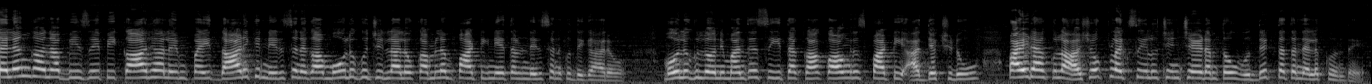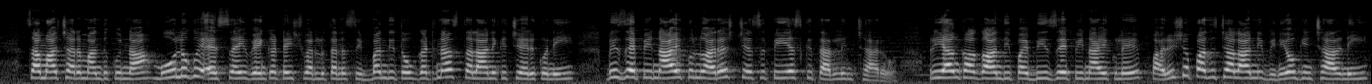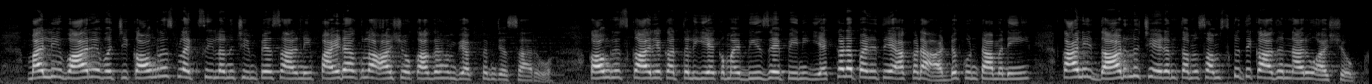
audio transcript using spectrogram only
Telangana BJP కార్యాలయంపై దాడికి నిరసనగా మూలుగు జిల్లాలో కమలం పార్టీ నేతలు నిరసనకు దిగారు. మూలుగులోని మంత్రి సీతక్క కాంగ్రెస్ పార్టీ అధ్యక్షుడు పైడాకుల అశోక్ ఫ్లెక్సీలు చించేయడంతో ఉద్రిక్తత నెలకొంది. సమాచారం అందుకున్న మూలుగు ఎస్ఐ వెంకటేశ్వర్లు తన సిబ్బందితో ఘటనా స్థలానికి చేరుకుని బీజేపీ నాయకులను అరెస్ట్ చేసి పిఎస్కి తరలించారు. ప్రియాంక గాంధీపై బీజేపీ నాయకులే పరుష పదజాలాన్ని వినియోగించారని మళ్ళీ వారే వచ్చి కాంగ్రెస్ ఫ్లెక్సీలను చింపేశారని పైడాకుల అశోక్ ఆగ్రహం వ్యక్తం చేశారు. కాంగ్రెస్ కార్యకర్తలు ఏకమై బీజేపీని ఎక్కడ పడితే అక్కడ అడ్డుకుంటామని కానీ దాడులు చేయడం తమ సంస్కృతి కాదన్నారు అశోక్.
